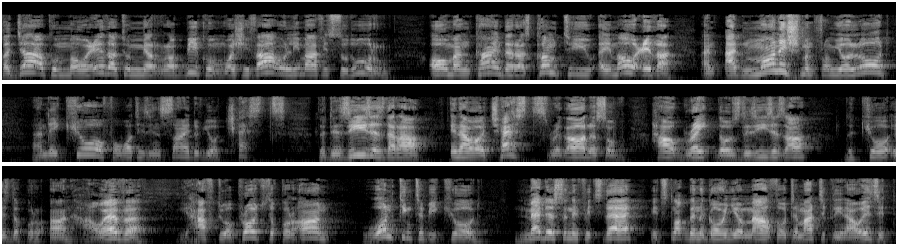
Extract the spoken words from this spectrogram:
قد جاءكم موعظة من ربكم وشفاء لما في الصدور O mankind, there has come to you a maw'idha, an admonishment from your Lord, and a cure for what is inside of your chests. The diseases that are in our chests, regardless of how great those diseases are, the cure is the Quran. However, you have to approach the Quran wanting to be cured. Medicine, if it's there, it's not going to go in your mouth automatically now, is it?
